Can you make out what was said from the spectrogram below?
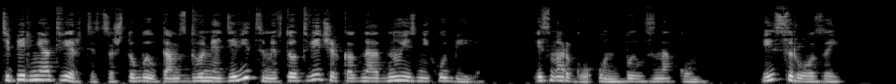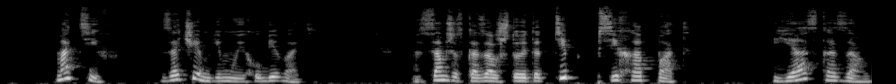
Теперь не отвертится, что был там с двумя девицами в тот вечер, когда одну из них убили. И с Марго он был знаком. И с Розой. Мотив. Зачем ему их убивать? Сам же сказал, что этот тип — психопат. Я сказал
